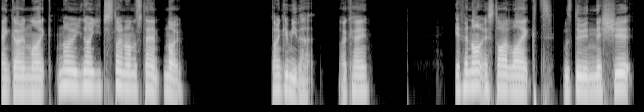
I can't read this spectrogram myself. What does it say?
And going like, no, no, you just don't understand. No. Don't give me that. Okay? If an artist I liked was doing this shit,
